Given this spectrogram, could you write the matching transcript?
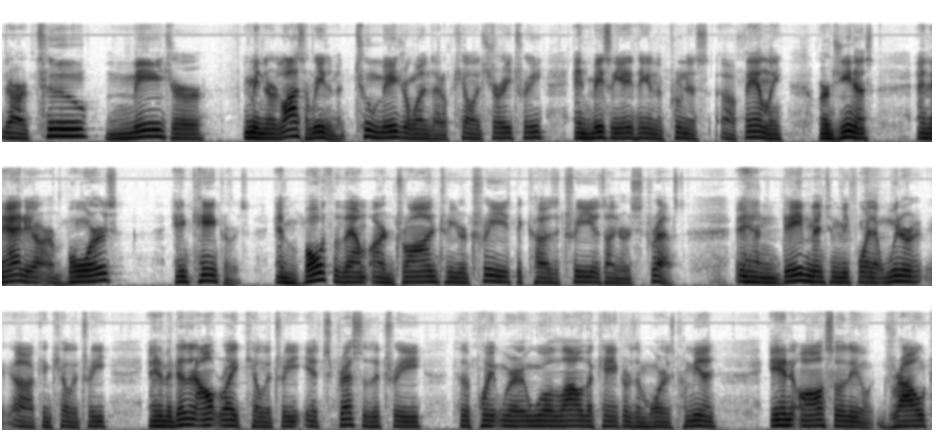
There are two major, I mean, there are lots of reasons, but two major ones that'll kill a cherry tree and basically anything in the prunus uh, family or genus, and that are borers and cankers. And both of them are drawn to your trees because the tree is under stress. And Dave mentioned before that winter uh, can kill a tree, and if it doesn't outright kill the tree, it stresses the tree to the point where it will allow the cankers and borers to come in, and also the drought,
